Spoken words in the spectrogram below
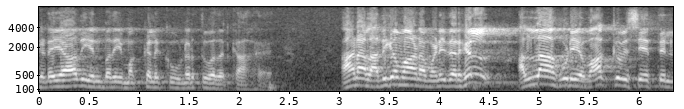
கிடையாது என்பதை மக்களுக்கு உணர்த்துவதற்காக. ஆனால் அதிகமான மனிதர்கள் அல்லாஹுடைய வாக்கு விஷயத்தில்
